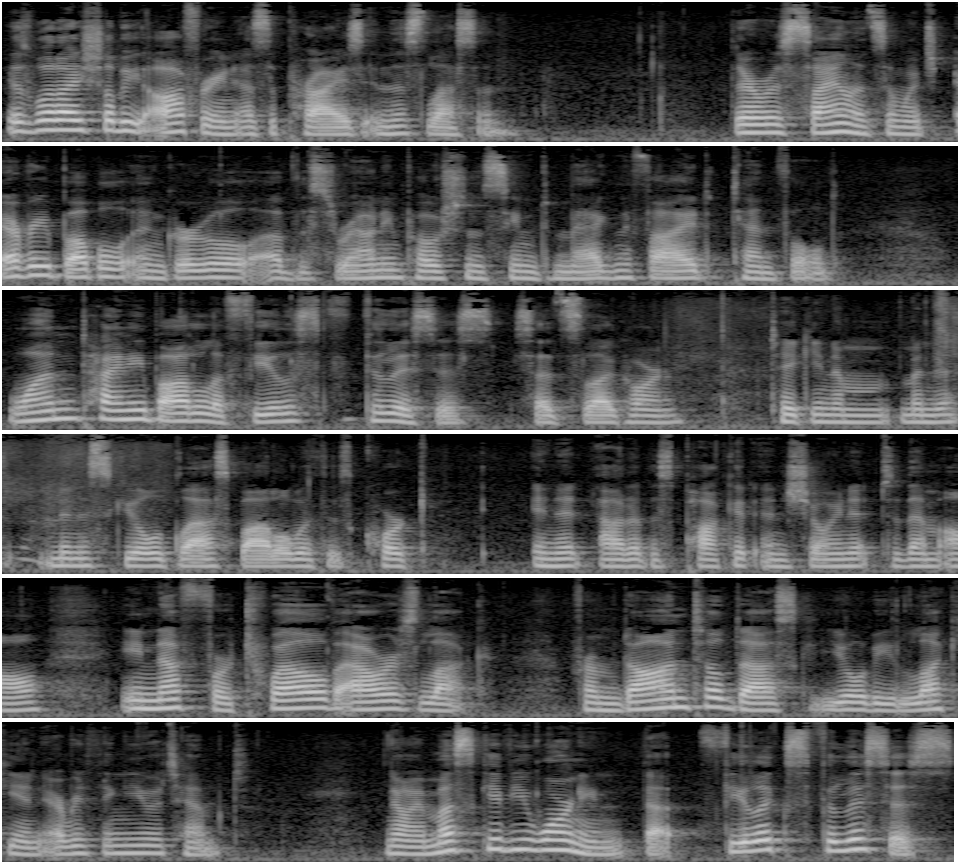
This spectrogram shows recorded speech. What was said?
is what I shall be offering as a prize in this lesson. There was silence in which every bubble and gurgle of the surrounding potions seemed magnified tenfold. One tiny bottle of Felix Felicis, said Slughorn, taking a minuscule glass bottle with his cork in it out of his pocket and showing it to them all. Enough for twelve hours' luck. From dawn till dusk, you'll be lucky in everything you attempt. Now, I must give you warning that Felix Felicis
